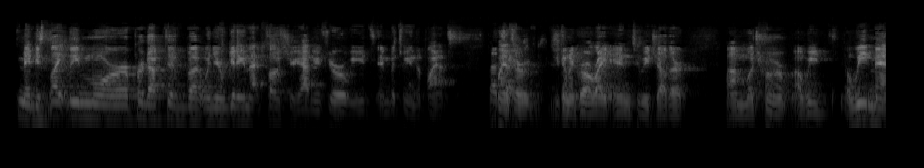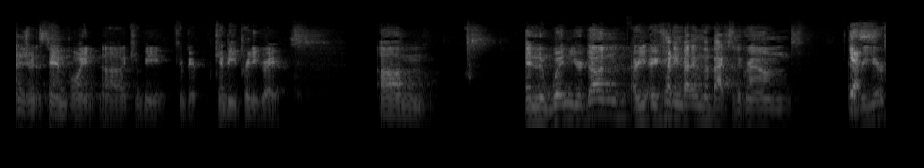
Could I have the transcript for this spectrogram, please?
maybe slightly more productive, but when you're getting that closer, you're having fewer weeds in between the plants. That's plants right. are just going to grow right into each other, um, which from a weed a weed management standpoint uh, can be can be can be pretty great. Um, and when you're done, are you, are you cutting back them back to the ground every year?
